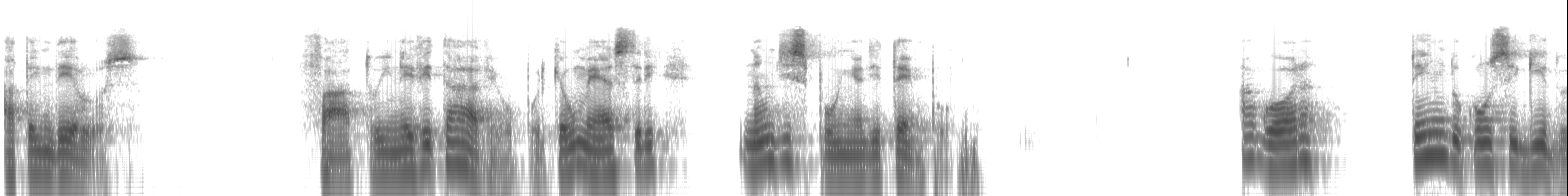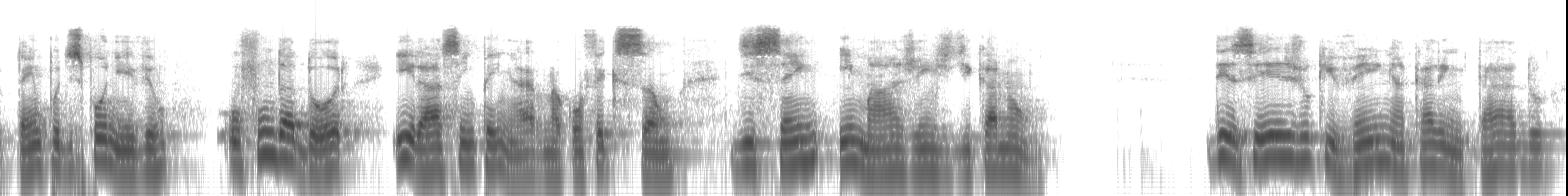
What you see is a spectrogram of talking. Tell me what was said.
atendê-los. Fato inevitável, porque o mestre não dispunha de tempo. Agora, tendo conseguido tempo disponível, o fundador irá se empenhar na confecção de cem imagens de Canon desejo que venha acalentado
